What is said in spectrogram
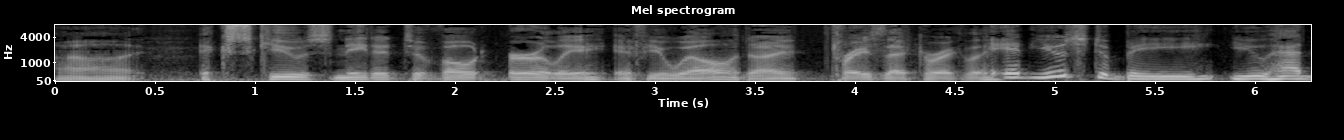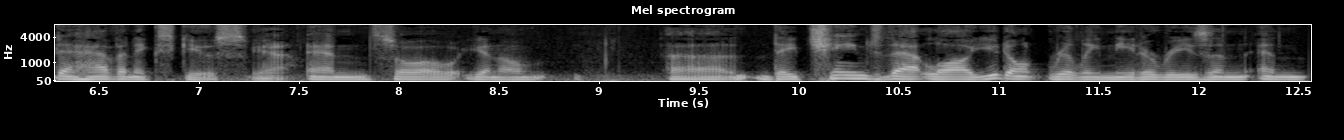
uh, excuse needed to vote early, if you will. Did I phrase that correctly? It used to be you had to have an excuse. Yeah. And so, you know, uh, they changed that law. You don't really need a reason. And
